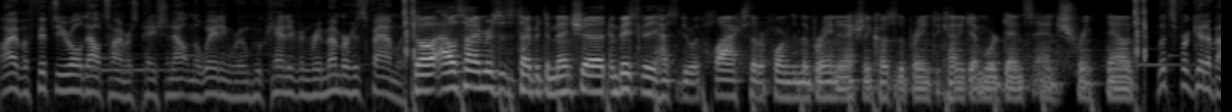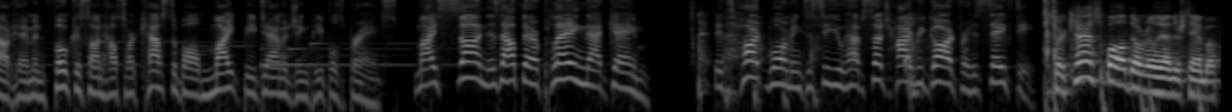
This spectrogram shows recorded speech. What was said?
I have a 50-year-old Alzheimer's patient out in the waiting room who can't even remember his family. So Alzheimer's is a type of dementia and basically it has to do with plaques that are formed in the brain and actually causes the brain to kind of get more dense and shrink down. Let's forget about him and focus on how sarcastaball might be damaging people's brains. My son is out there playing that game. It's heartwarming to see you have such high regard for his safety. Sarcastaball, don't really understand, but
